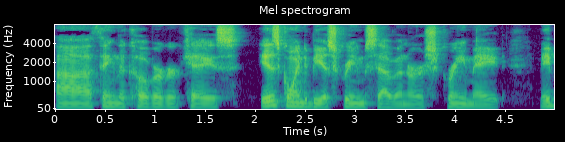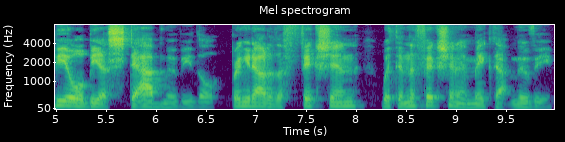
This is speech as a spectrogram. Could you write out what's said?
uh, thing, the Kohberger case, is going to be a Scream 7 or a Scream 8. Maybe it will be a stab movie. They'll bring it out of the fiction within the fiction and make that movie.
